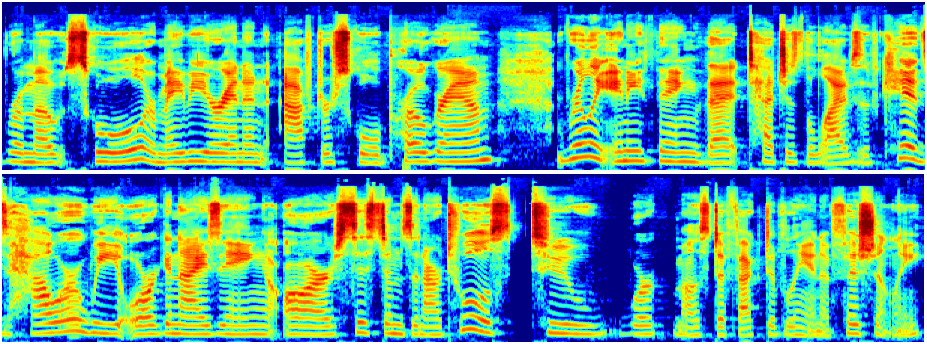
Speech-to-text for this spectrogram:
remote school, or maybe you're in an after school program, really anything that touches the lives of kids. How are we organizing our systems and our tools to work most effectively and efficiently?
